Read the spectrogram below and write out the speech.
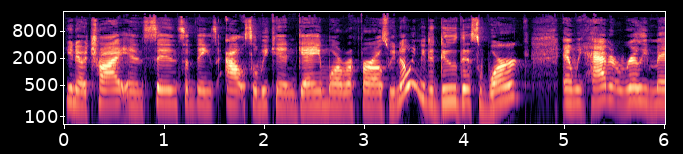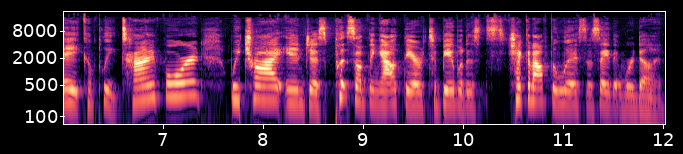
you know, try and send some things out so we can gain more referrals. We know we need to do this work and we haven't really made complete time for it. We try and just put something out there to be able to check it off the list and say that we're done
